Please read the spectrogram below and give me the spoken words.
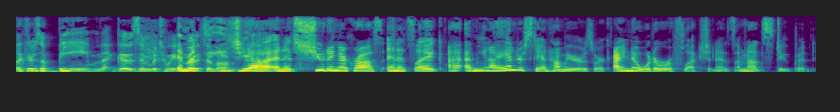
like there's a beam that goes in between And both of them yeah, and it's shooting across, and it's like I, I mean, I understand how mirrors work. I know what a reflection is. I'm not stupid,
